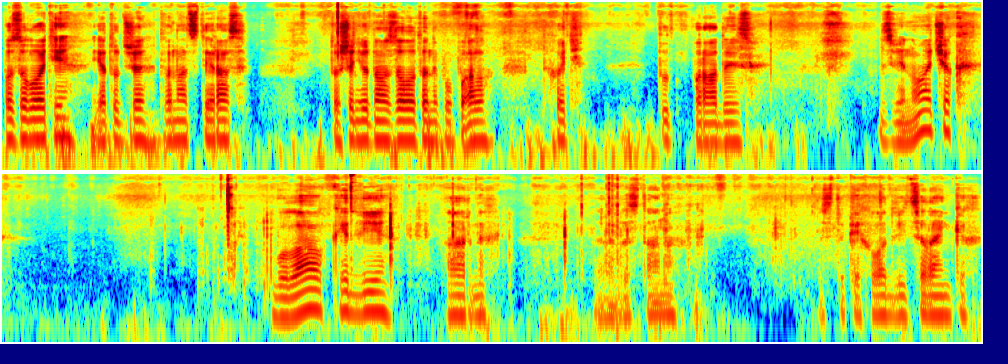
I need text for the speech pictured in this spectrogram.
по золоті. Я тут вже 12 раз. То ще ні одного золота не попало. Хоч тут порадуюсь. Дзвіночок. Булавки дві гарних. Зараз достану. Ось таких от дві ціленьких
